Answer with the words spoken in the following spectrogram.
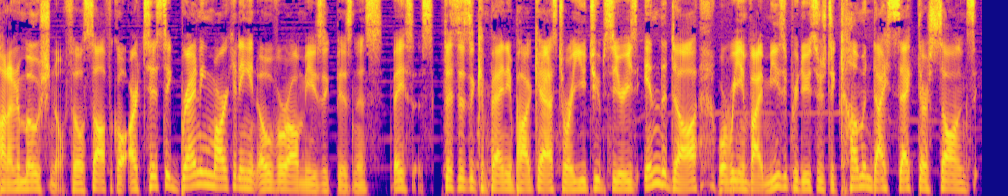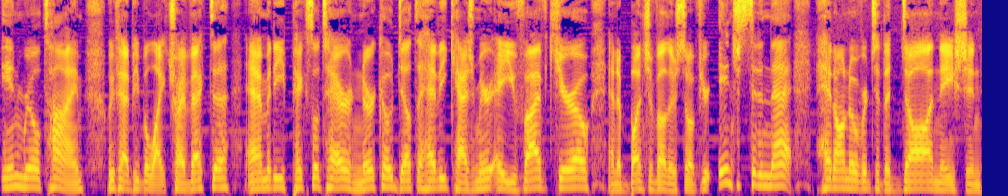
on an emotional, philosophical, artistic, branding, marketing, and overall music business basis. This is a companion podcast to our YouTube series In the Daw, where we invite music producers to come and dissect their songs in real time. We've had people like Trivecta, Amity, Pixel Terror, Nurko, Delta Heavy, Cashmere, AU5, Kuro, and a bunch of others. So if you're interested in that, head on over to the Daw Nation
